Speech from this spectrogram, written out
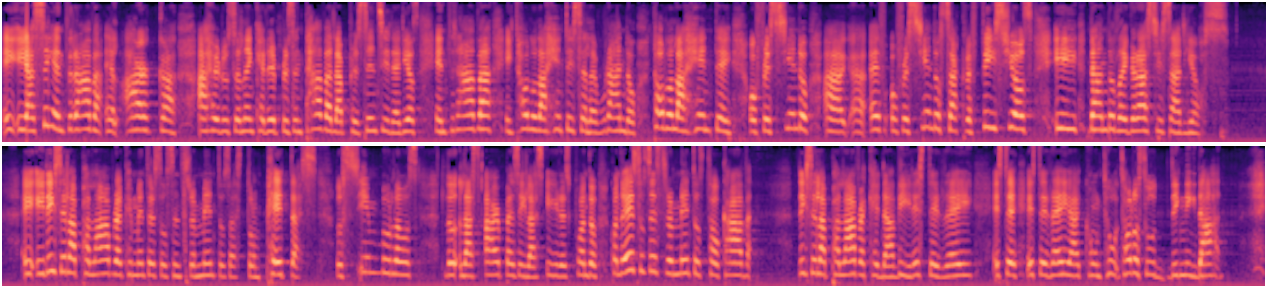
Y, así entraba el arca a Jerusalén que representaba la presencia de Dios. Entraba y toda la gente celebrando, toda la gente ofreciendo, uh, uh, ofreciendo sacrificios y dándole gracias a Dios. Y, dice la palabra que mientras los instrumentos, las trompetas, los símbolos, lo, las arpas y las iras, cuando, cuando esos instrumentos tocaban, dice la palabra que David, este rey, este, este rey con tu, toda su dignidad,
